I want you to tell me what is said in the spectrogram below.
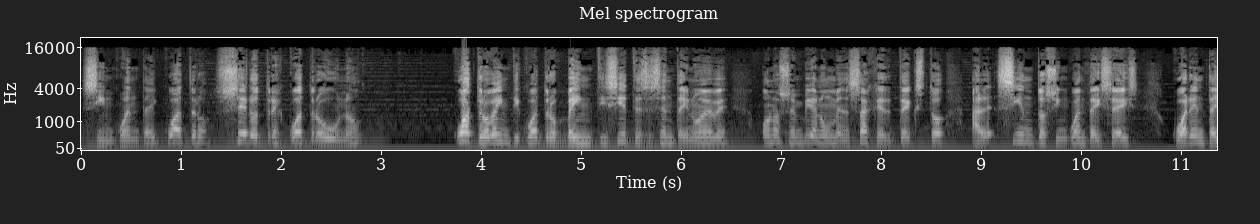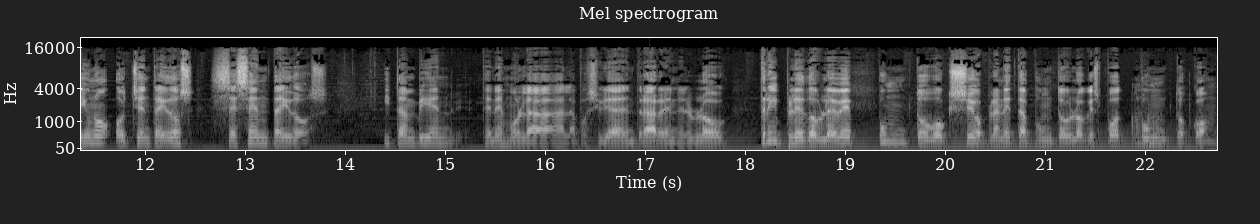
54 0341 424 2769 o nos envían un mensaje de texto al 156 41 82 62 y también tenemos la, la posibilidad de entrar en el blog www.boxeoplaneta.blogspot.com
